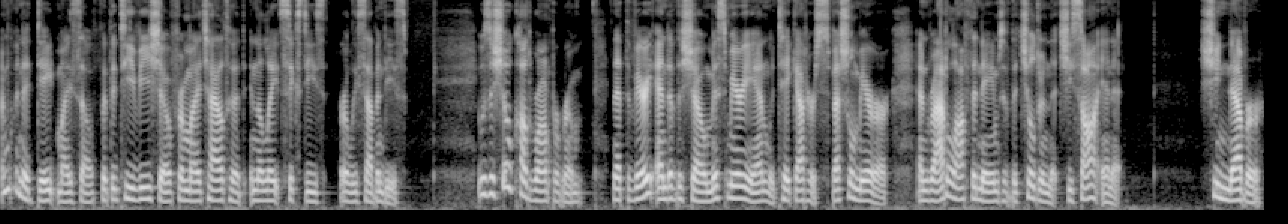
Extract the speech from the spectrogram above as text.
I'm going to date myself with a TV show from my childhood in the late 60s, early 70s. It was a show called Romper Room, and at the very end of the show, Miss Marianne would take out her special mirror and rattle off the names of the children that she saw in it. She never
